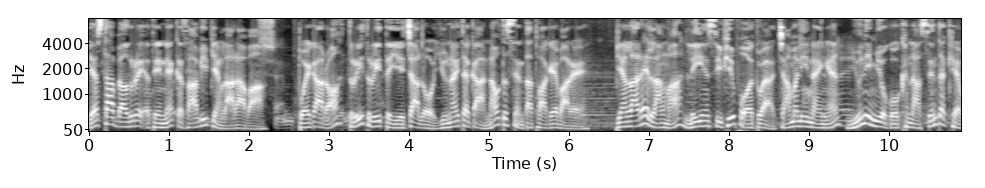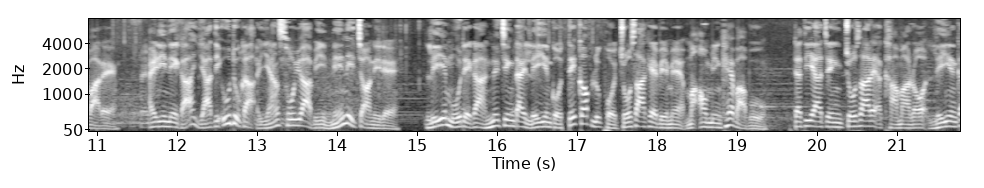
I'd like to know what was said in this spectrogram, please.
Yesta Belgrade အသင်းနဲ့ကစားပြီးပြန်လာတာပါပွဲကတော့3-3တရေကြလို့ United ကနောက်တစ်ဆင့်တတ်ထွားခဲ့ပါတယ်ပြန်လာတဲ့လမ်းမှာလေရင်စီဖြစ်ဖို့အတွက်ဂျာမနီနိုင်ငံမြူနစ်မြို့ကိုခဏဆင်းသက်ခဲ့ပါတယ်။အဲဒီနေ့ကရာသီဥတုကအရန်ဆိုးရွားပြီးနင်းနေကြနေတယ်။ လေရင်မိုးတွေကနှစ်ကျင်းတိုက်လေရင်ကို take off လုပ်ဖို့စ조사ခဲ့ပေမဲ့မအောင်မြင်ခဲ့ပါဘူး။တတိယကျင်းစ조사တဲ့အခါမှာတော့လေရင်က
